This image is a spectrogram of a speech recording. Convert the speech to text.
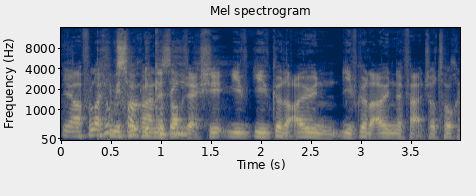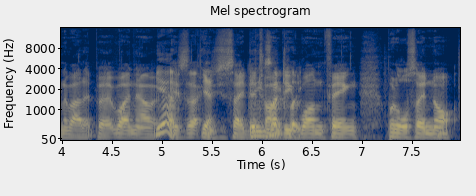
Yeah, I feel like if you're also, talking about this could subject, you, you've you've got to own you've got to own the fact you're talking about it. But right now, Yeah. exactly Yeah. as you say, they're trying to do one thing, but also not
